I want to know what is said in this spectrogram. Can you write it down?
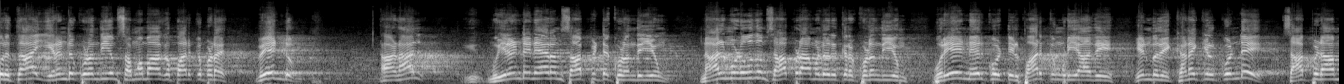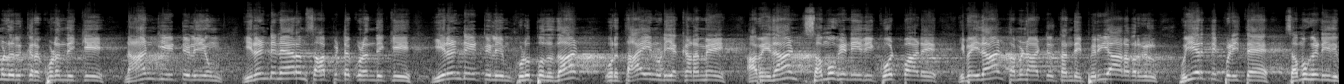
ஒரு தாய் இரண்டு குழந்தையும் சமமாக பார்க்கப்பட வேண்டும். ஆனால் இரண்டு நேரம் சாப்பிட்ட குழந்தையும் நாள் முழுவதும் சாப்பிடாமல் இருக்கிற குழந்தையும் ஒரே நேர்கோட்டில் பார்க்க முடியாது என்பதை கணக்கில் கொண்டு சாப்பிடாமல் இருக்கிற குழந்தைக்கு நான்கு இட்டிலையும் இரண்டு நேரம் சாப்பிட்ட குழந்தைக்கு இரண்டு இட்டிலையும் கொடுப்பதுதான் ஒரு தாயினுடைய கடமை. அவைதான் சமூக நீதி கோட்பாடு. இவைதான் தமிழ்நாட்டில் தந்தை பெரியார் அவர்கள் உயர்த்தி பிடித்த சமூக நீதி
